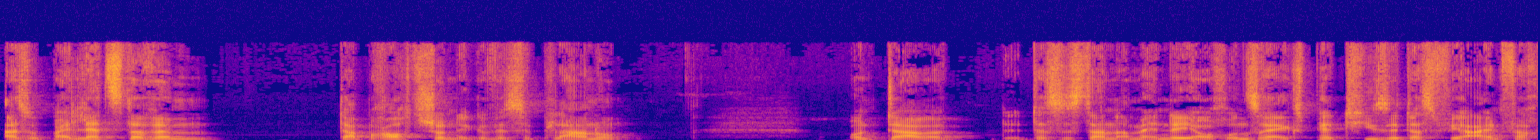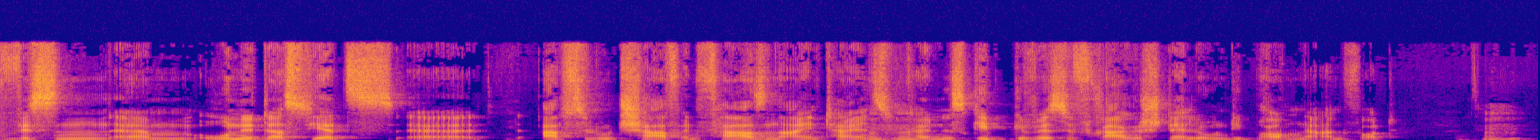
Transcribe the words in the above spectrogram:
also bei letzterem da braucht es schon eine gewisse Planung. Und da, das ist dann am Ende ja auch unsere Expertise, dass wir einfach wissen, ähm, ohne das jetzt äh, absolut scharf in Phasen einteilen mhm. zu können, es gibt gewisse Fragestellungen, die brauchen eine Antwort. Mhm.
